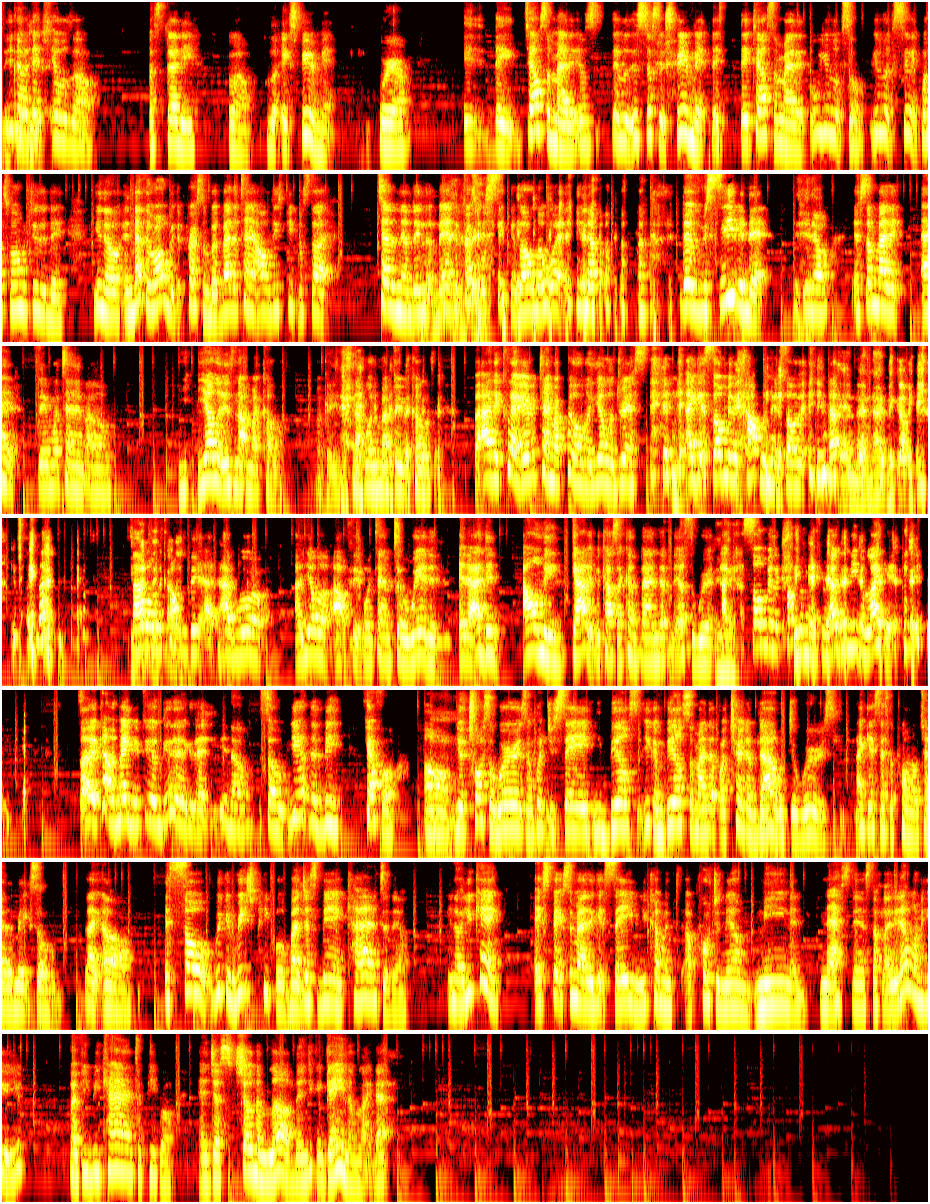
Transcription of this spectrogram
you know that it was a a study, well, little experiment where it, they tell somebody it was it was it's just an experiment. They they tell somebody, "Oh, you look so you look sick. What's wrong with you today?" You know, and nothing wrong with the person, but by the time all these people start telling them they look bad, the person was sick as I don't know what. You know, they was receiving that. You know, if somebody I had said one time, um, yellow is not my color. Okay, it's not one of my favorite colors. But I declare, every time I put on a yellow dress, I get so many compliments on it. You know, and now it becomes. so I want to compliment. I, I wore a yellow outfit one time to a wedding, and I didn't. I only got it because I couldn't find nothing else to wear. Yeah. I got so many compliments, and I didn't even like it. So it kind of made me feel good that you know. So you have to be careful um, your choice of words and what you say. You build, you can build somebody up or tear them down with your words. I guess that's the point I'm trying to make. So, like, uh, it's so we can reach people by just being kind to them. You know, you can't expect somebody to get saved and you come and approaching them mean and nasty and stuff like that. They don't want to hear you. But if you be kind to people and just show them love, then you can gain them like that.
